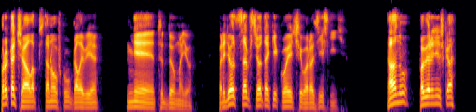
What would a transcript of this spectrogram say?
Прокачал обстановку в голове. Нет, думаю, придется все-таки кое-чего разъяснить. А ну, повернись-ка.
